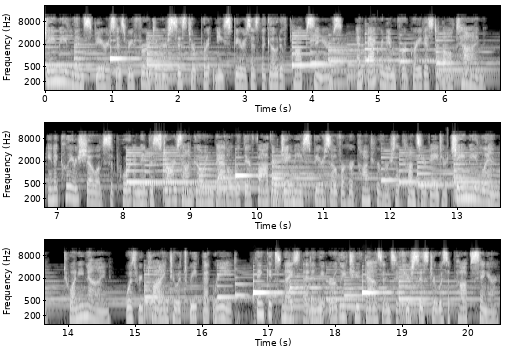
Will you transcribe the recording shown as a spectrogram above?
Jamie Lynn Spears has referred to her sister Britney Spears as the GOAT of pop singers, an acronym for greatest of all time, in a clear show of support amid the star's ongoing battle with their father Jamie Spears over her controversial conservator. Jamie Lynn, 29, was replying to a tweet that read, Think it's nice that in the early 2000s if your sister was a pop singer,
